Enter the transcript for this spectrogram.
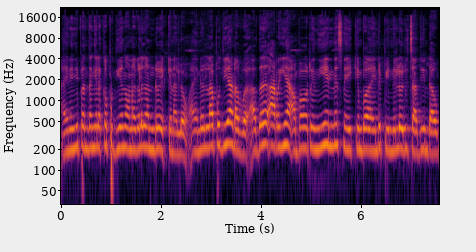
അതിന് ഇനിയിപ്പോൾ എന്തെങ്കിലുമൊക്കെ പുതിയ നുണകൾ കണ്ടു വെക്കണമല്ലോ അതിനുള്ള പുതിയ അടവ് അത് അറിയാം. അപ്പോൾ നീ എന്നെ സ്നേഹിക്കുമ്പോൾ അതിന്റെ പിന്നിലൊരു ചതി ഉണ്ടാവും.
